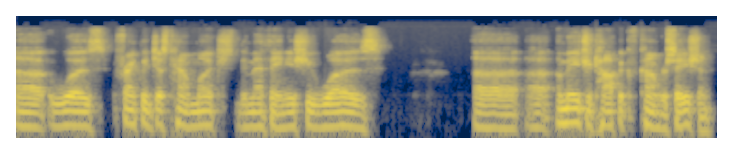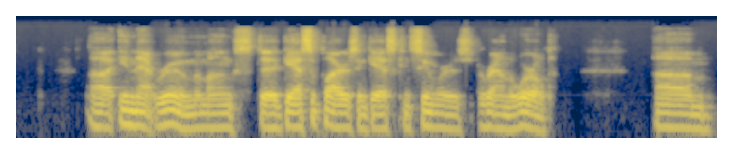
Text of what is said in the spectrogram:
uh, was, frankly, just how much the methane issue was uh, a major topic of conversation uh, in that room amongst uh, gas suppliers and gas consumers around the world. Um,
